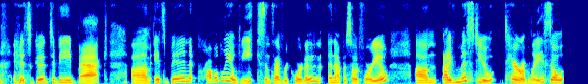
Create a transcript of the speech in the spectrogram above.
it's good to be back. Um, it's been probably a week since I've recorded an, an episode for you. Um, I've missed you terribly. So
